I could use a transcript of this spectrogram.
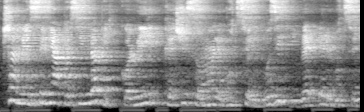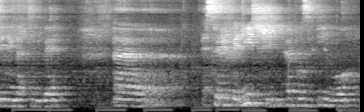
Ci hanno insegnato sin da piccoli che ci sono le emozioni positive e le emozioni negative. Eh, essere felici è positivo,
